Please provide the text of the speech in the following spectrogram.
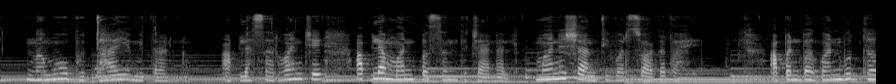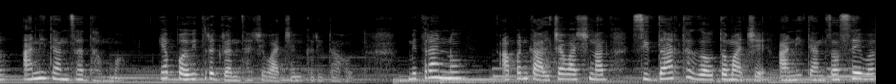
नमो बुद्धाय मित्रांनो आपल्या सर्वांचे आपल्या मनपसंत चॅनल मन शांतीवर स्वागत आहे. आपण भगवान बुद्ध आणि त्यांचा धम्म या पवित्र ग्रंथाचे वाचन करीत आहोत. मित्रांनो आपण कालच्या वाचनात सिद्धार्थ गौतमाचे आणि त्यांचा सेवक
